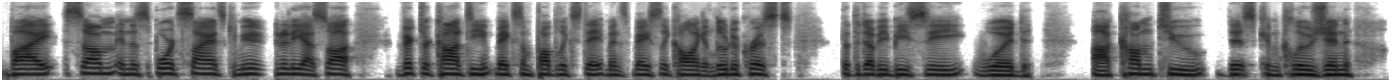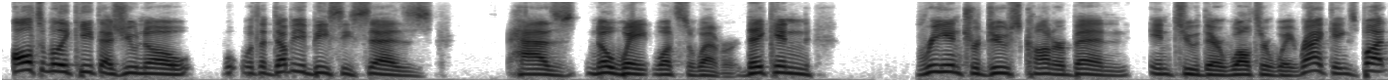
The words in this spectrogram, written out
by some in the sports science community. I saw Victor Conte make some public statements basically calling it ludicrous that the WBC would uh, come to this conclusion. Ultimately, Keith, as you know, what the WBC says has no weight whatsoever. They can reintroduce Conor Benn into their welterweight rankings, but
